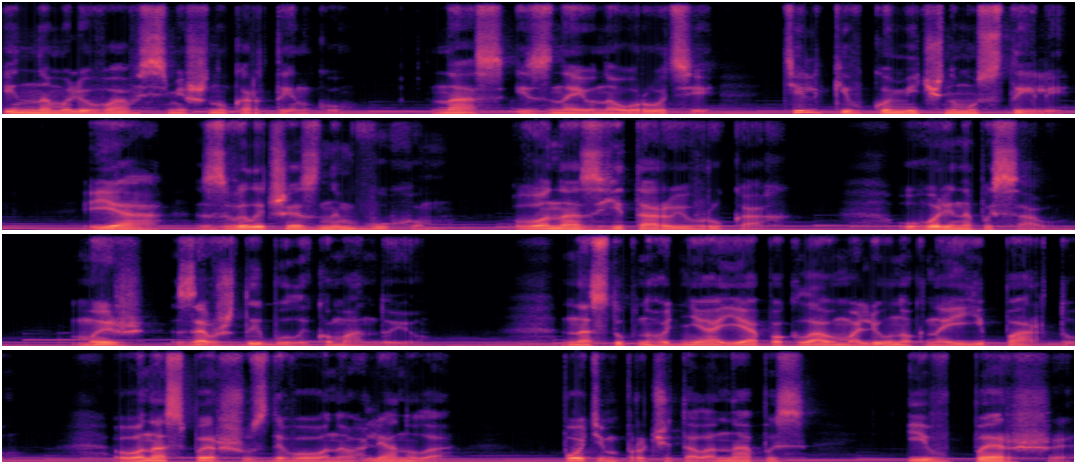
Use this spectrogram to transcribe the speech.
і намалював смішну картинку. Нас із нею на уроці тільки в комічному стилі. Я з величезним вухом, вона з гітарою в руках. Угорі написав: Ми ж завжди були командою. Наступного дня я поклав малюнок на її парту. Вона спершу здивовано глянула, потім прочитала напис і вперше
